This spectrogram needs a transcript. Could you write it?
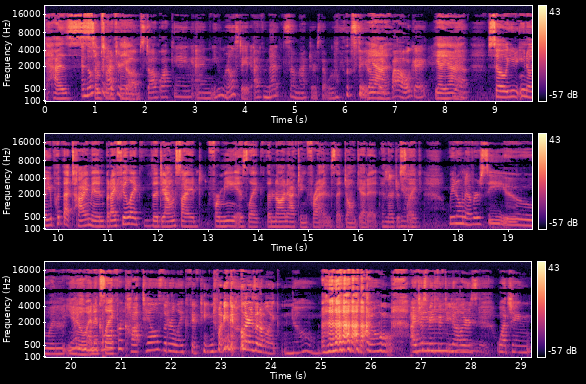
has and those some are good sort actor jobs, dog walking, and even real estate. I've met some actors that were real estate. I was Yeah. like, wow, okay, Yeah, yeah. yeah, So you you know you put that time in, but I feel like the downside for me is like the non-acting friends that don't get it, and they're just Yeah. like, we don't ever see you, and you Yeah, know, and it's like. for cocktails that are like 15 20 dollars, and I'm like, no, I don't. I just made fifty dollars watching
